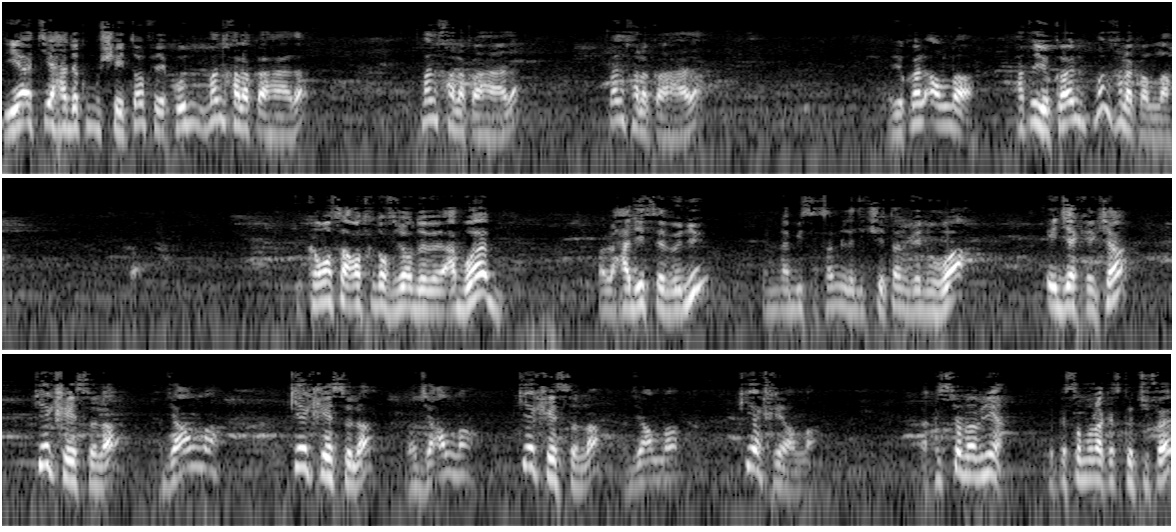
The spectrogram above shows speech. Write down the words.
يأتي أحدكم الشيطان فيقول من خلق هذا من خلق هذا من خلق هذا يقال الله حتى يقال من خلق الله tu commences à rentrer dans ce genre de abwab le hadith est venu le Nabi sallallahu alayhi a dit que Shaitan vient nous voir et dit à quelqu'un qui a créé cela on dit Allah qui a créé cela on dit Allah qui a créé cela on dit Allah qui a créé Allah la question va venir donc à ce moment-là qu'est-ce que tu fais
